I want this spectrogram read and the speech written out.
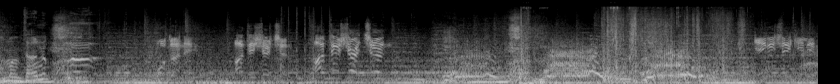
Aman tanrım. Bu da ne? Ateş açın! Ateş açın! Geri çekilin!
